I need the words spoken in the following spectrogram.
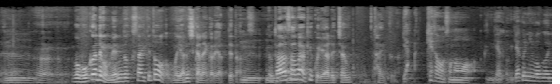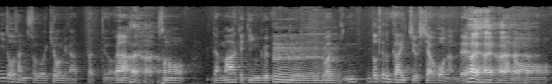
ね、うん。うん。まあ僕はでも面倒くさいけどもうやるしかないからやってたんです、うん。でも多田さんは結構やれちゃうタイプなんいやけどその逆逆に僕二藤さんにすごい興味があったっていうのが、はいはいはい。そのじゃあマーケティングってうんうんうんはどっちかというと外注しちゃう方なんで、はいはいはいはいはい。あの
